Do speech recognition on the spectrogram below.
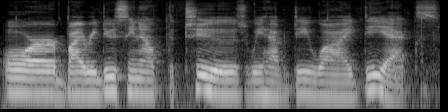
Or by reducing out the 2's, we have dy dx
